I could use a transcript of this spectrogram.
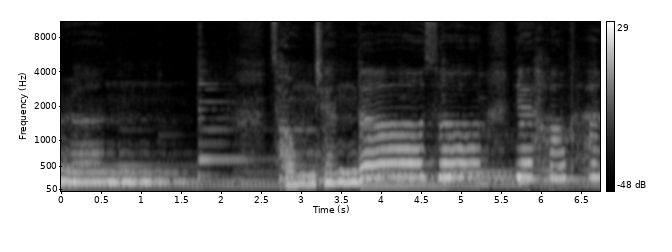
人。从前的锁也好看，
